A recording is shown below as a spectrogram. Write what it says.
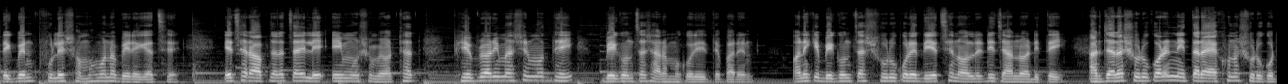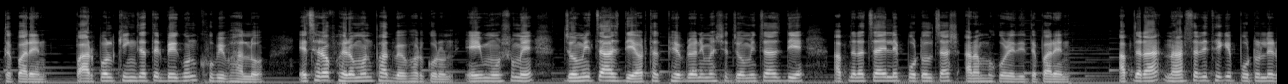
দেখবেন ফুলের সম্ভাবনা বেড়ে গেছে। এছাড়া আপনারা চাইলে এই মৌসুমে, অর্থাৎ ফেব্রুয়ারি মাসের মধ্যেই বেগুন চাষ আরম্ভ করে দিতে পারেন। অনেকে বেগুন চাষ শুরু করে দিয়েছেন অলরেডি জানুয়ারিতেই। আর যারা শুরু করেননি, তারা এখনও শুরু করতে পারেন। পার্পল কিং জাতের বেগুন খুবই ভালো। এছাড়াও ফেরোমন ফাঁদ ব্যবহার করুন। এই মৌসুমে জমি চাষ দিয়ে, অর্থাৎ ফেব্রুয়ারি মাসে জমি চাষ দিয়ে আপনারা চাইলে পটল চাষ আরম্ভ করে দিতে পারেন। আপনারা নার্সারি থেকে পটলের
